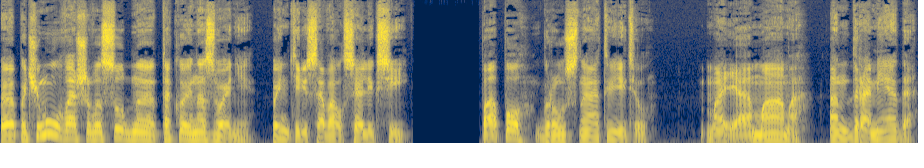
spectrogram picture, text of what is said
«А почему у вашего судна такое название?» — поинтересовался Алексей. Папо грустно ответил. «Моя мама, Андромеда».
